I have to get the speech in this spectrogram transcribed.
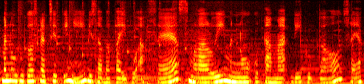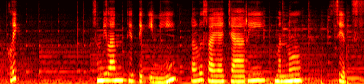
Menu Google Spreadsheet ini bisa Bapak Ibu akses melalui menu utama di Google. Saya klik 9 titik ini, lalu saya cari menu Sheets.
